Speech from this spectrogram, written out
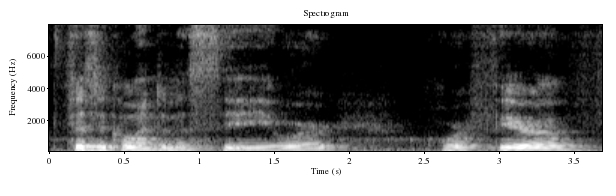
physical intimacy or or fear of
